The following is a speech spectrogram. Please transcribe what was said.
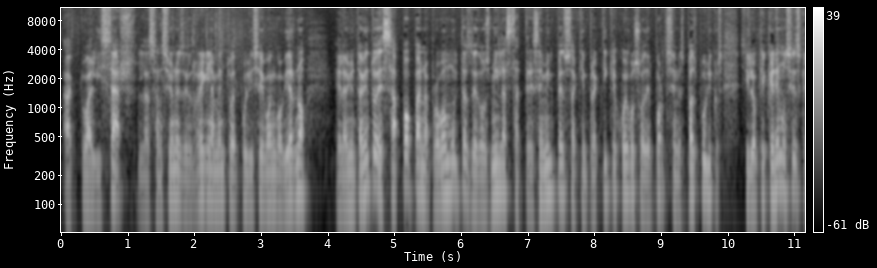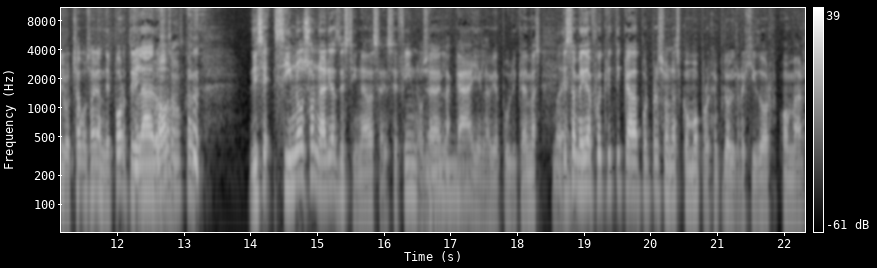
actualizar las sanciones del reglamento de policía y buen gobierno, el ayuntamiento de Zapopan aprobó multas de dos mil hasta trece mil pesos a quien practique juegos o deportes en espacios públicos. Si lo que queremos es que los chavos hagan deporte, Claro. ¿no? Dice, si no son áreas destinadas a ese fin, o sea, en Mm. la calle, en la vía pública, además. Bueno. Esta medida fue criticada por personas como, por ejemplo, el regidor Omar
